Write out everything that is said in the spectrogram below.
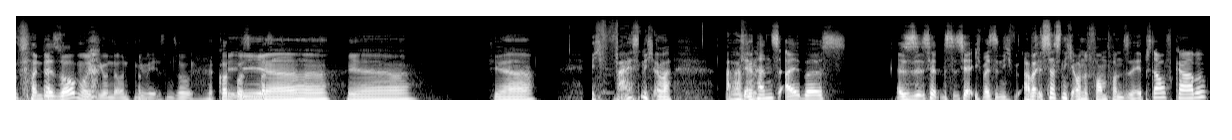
von der Sorbenregion da unten gewesen. So Cottbus. ja, ja, ja. Ich weiß nicht, aber, aber, Der wenn, Hans Albers. Also es ist ja, das ist ja, ich weiß ja nicht, aber ist das nicht auch eine Form von Selbstaufgabe?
